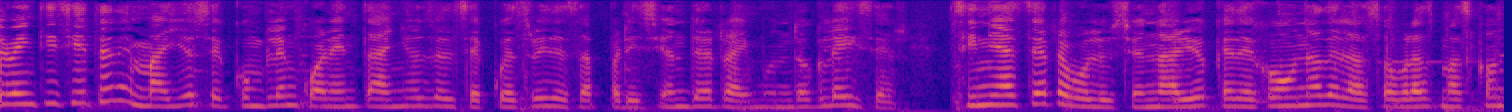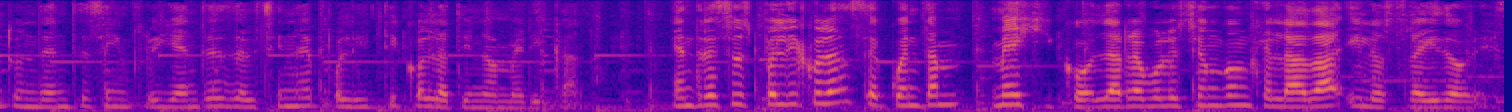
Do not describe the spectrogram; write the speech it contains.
El 27 de mayo se cumplen 40 años del secuestro y desaparición de Raimundo Gleiser, cineasta revolucionario que dejó una de las obras más contundentes e influyentes del cine político latinoamericano. Entre sus películas se cuentan México, La Revolución Congelada y Los Traidores,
